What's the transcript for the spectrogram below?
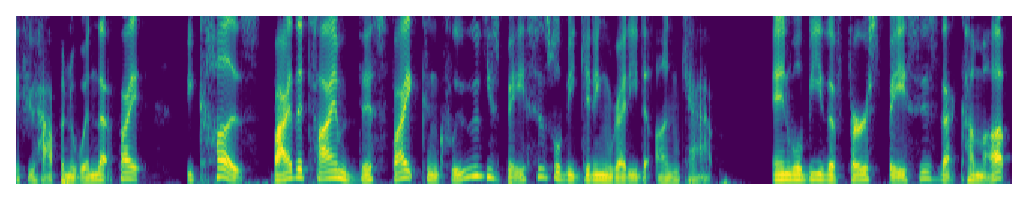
if you happen to win that fight because by the time this fight concludes, these bases will be getting ready to uncap and will be the first bases that come up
